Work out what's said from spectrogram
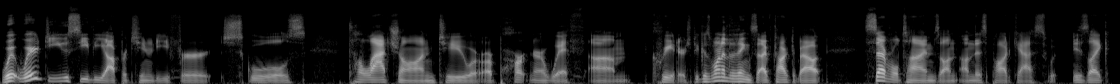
Where where do you see the opportunity for schools to latch on to or, or partner with um, creators? Because one of the things I've talked about several times on on this podcast is like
